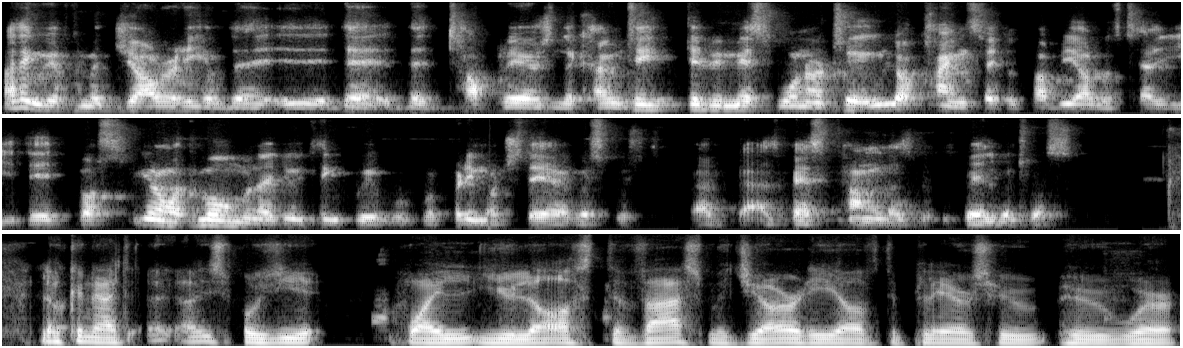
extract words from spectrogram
I think we have the majority of the, the the top players in the county. Did we miss one or two? Look, hindsight will probably always tell you you did, but you know, at the moment, I do think we, we're pretty much there with, with as best panel as available to us. Looking at, I suppose you, while you lost the vast majority of the players who who were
